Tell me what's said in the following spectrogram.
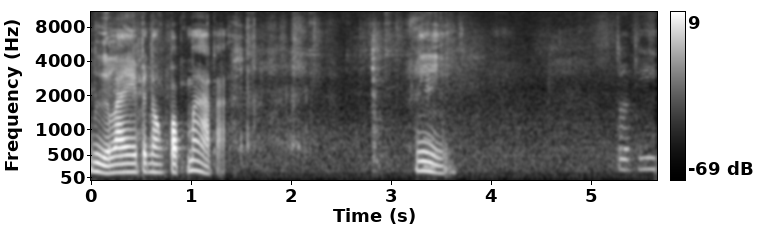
หรืออะไรเป็นน้องป๊อปมาดอะนี่ ตัวที่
